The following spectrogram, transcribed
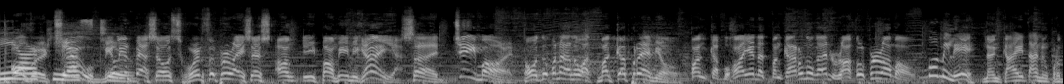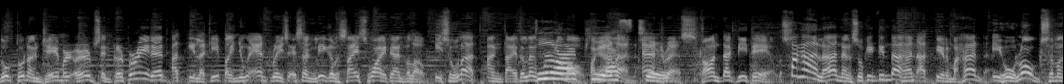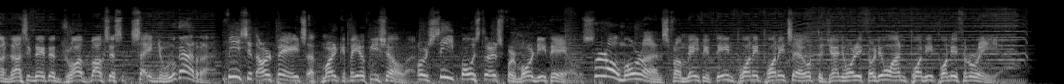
Over 2 DRPS2. million pesos worth of prizes ang ipamimigay sa Gmart. Todo panalo at magka-premyo. Pangkabuhayan at pangkarunungan raffle promo. Bumili ng kahit anong produkto ng Jmart Herbs Incorporated at ilakip ang inyong entry sa isang legal size white envelope. Isulat ang title ng promo, pangalan, DRPS2. address, contact details, pangalan ng suking tindahan at pirmahan. Ihulog sa mga designated drop boxes sa inyong lugar. Visit our page at Market Pay Official or see posters for more details. Promo runs from May 15, 2022 to January 31, 2023.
